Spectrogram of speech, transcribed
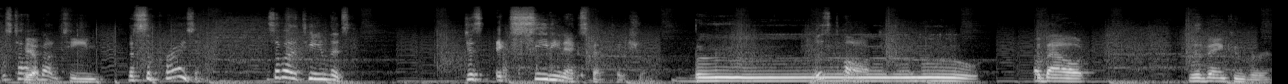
Let's talk Yeah. about a team that's surprising. Let's talk about a team that's just exceeding expectation. Boo. Let's talk. About the Vancouver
